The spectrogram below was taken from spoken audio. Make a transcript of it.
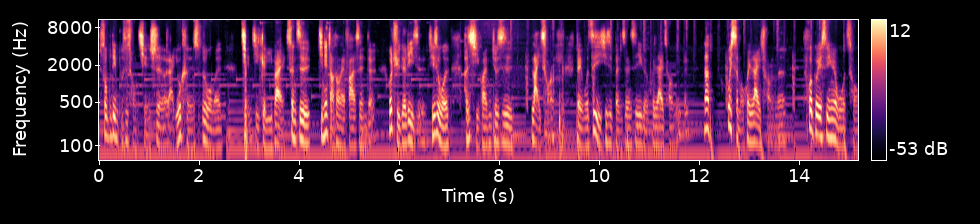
说不定不是从前世而来，有可能是我们前几个礼拜，甚至今天早上才发生的。我举个例子，其实我很喜欢就是赖床，对，我自己其实本身是一个会赖床的人。那为什么会赖床呢？会不会是因为我从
